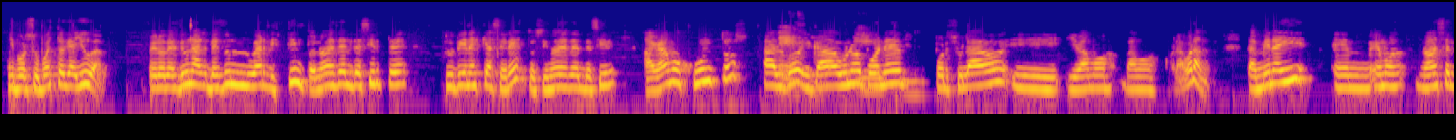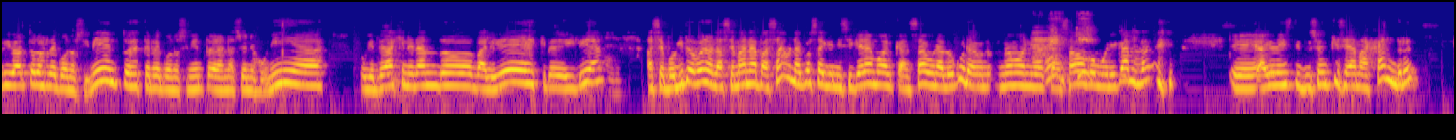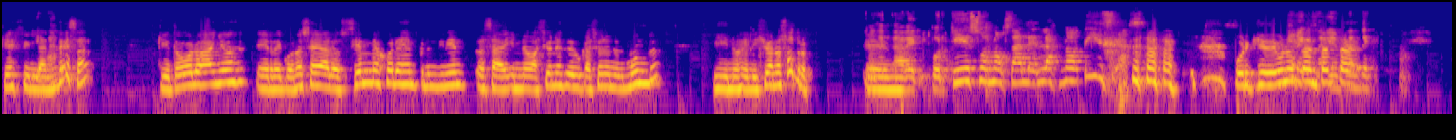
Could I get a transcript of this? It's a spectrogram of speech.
y por supuesto que ayuda, pero desde, una, desde un lugar distinto, no desde el decirte tú tienes que hacer esto, sino desde el decir hagamos juntos algo y cada uno pone por su lado y, vamos, vamos colaborando. También ahí em, hemos, nos han servido altos los reconocimientos, este reconocimiento de las Naciones Unidas, porque te va generando validez, credibilidad. Hace poquito, bueno, la semana pasada, una cosa que ni siquiera hemos alcanzado, una locura, no hemos ni alcanzado a comunicarla, eh, hay una institución que se llama Hundred, que es finlandesa, que todos los años eh, reconoce a los 100 mejores emprendimientos, o sea, innovaciones de educación en el mundo y nos eligió a nosotros. Eh, a ver, ¿por qué eso no sale en las noticias? Porque de uno tan tanta...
